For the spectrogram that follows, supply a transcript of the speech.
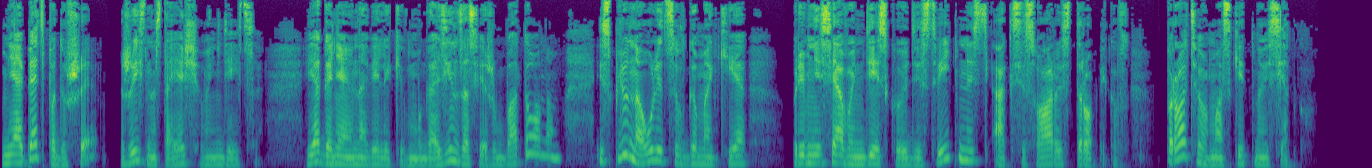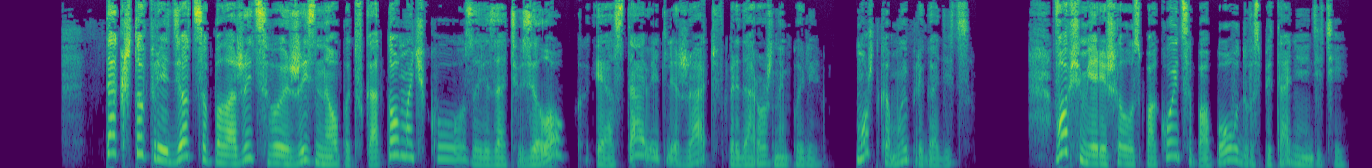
Мне опять по душе жизнь настоящего индейца. Я гоняю на велике в магазин за свежим батоном и сплю на улице в гамаке, привнеся в индейскую действительность аксессуары из тропиков, противомоскитную сетку. Так что придется положить свой жизненный опыт в котомочку, завязать узелок и оставить лежать в придорожной пыли. Может, кому и пригодится. В общем, я решила успокоиться по поводу воспитания детей,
